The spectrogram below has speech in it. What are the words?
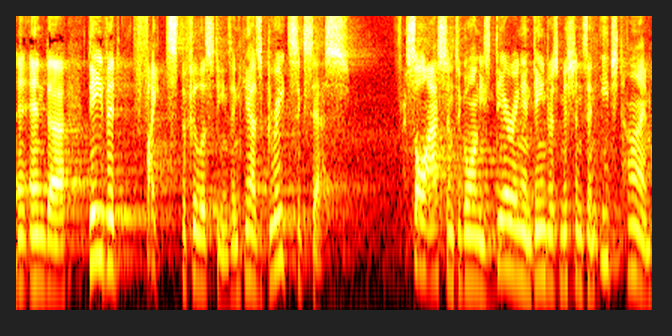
And, and uh, David fights the Philistines, and he has great success. Saul asks him to go on these daring and dangerous missions, and each time,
